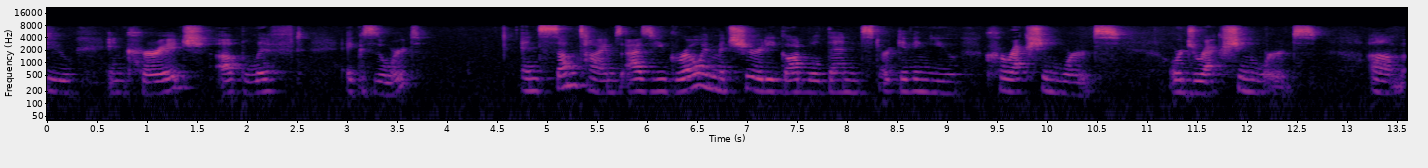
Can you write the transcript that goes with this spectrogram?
to encourage, uplift, exhort. And sometimes, as you grow in maturity, God will then start giving you correction words or direction words. Um,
